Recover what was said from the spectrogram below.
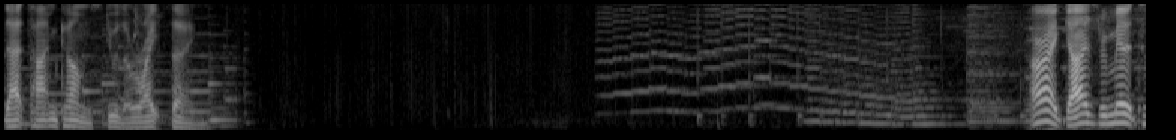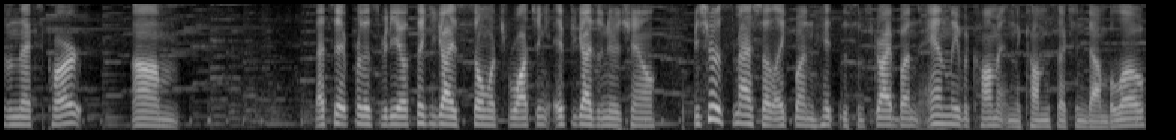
that time comes, do the right thing. Alright guys, we made it to the next part. Um that's it for this video. Thank you guys so much for watching. If you guys are new to the channel, be sure to smash that like button, hit the subscribe button, and leave a comment in the comment section down below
